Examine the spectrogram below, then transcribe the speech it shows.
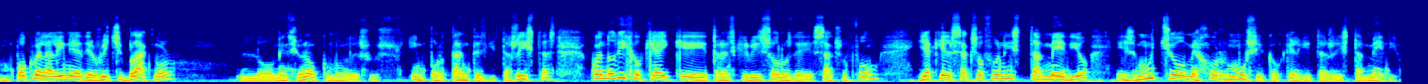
Un poco en la línea de Richie Blackmore, lo mencionó como uno de sus importantes guitarristas, cuando dijo que hay que transcribir solos de saxofón, ya que el saxofonista medio es mucho mejor músico que el guitarrista medio.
